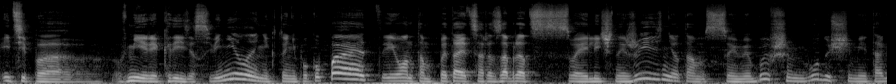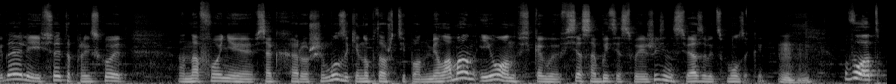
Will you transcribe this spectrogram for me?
и типа в мире кризис винила, никто не покупает, и он там пытается разобраться со своей личной жизнью, там, со своими бывшими, будущими и так далее, и все это происходит на фоне всякой хорошей музыки, ну потому что типа он меломан, и он как бы все события своей жизни связывает с музыкой. Угу. Вот.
